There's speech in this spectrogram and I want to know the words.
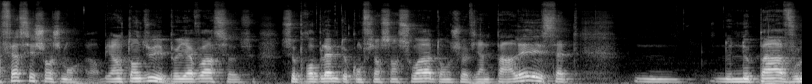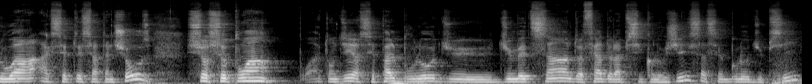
faire ces changements. Alors, bien entendu, il peut y avoir ce, problème de confiance en soi dont je viens de parler, cette, ne pas vouloir accepter certaines choses. Sur ce point, pourrait-on dire, c'est pas le boulot du, médecin de faire de la psychologie, ça c'est le boulot du psy.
